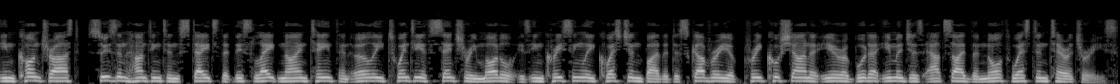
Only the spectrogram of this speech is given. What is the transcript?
In contrast, Susan Huntington states that this late 19th and early 20th century model is increasingly questioned by the discovery of pre-Kushana-era Buddha images outside the Northwestern Territories.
